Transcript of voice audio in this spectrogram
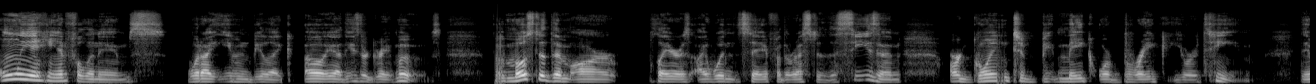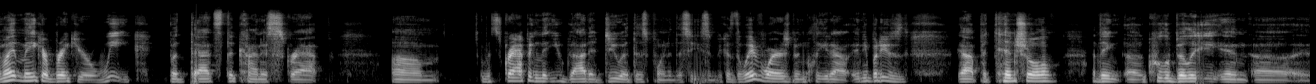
only a handful of names would I even be like, oh yeah, these are great moves, but most of them are players I wouldn't say for the rest of the season are going to be, make or break your team. They might make or break your week, but that's the kind of scrap um, scrapping that you got to do at this point in the season because the waiver wire has been cleaned out. Anybody who's got potential, I think uh, Coulibaly in uh,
